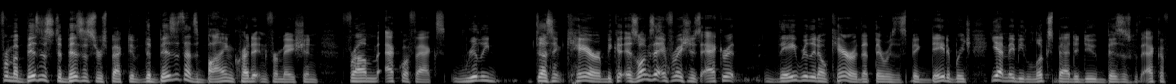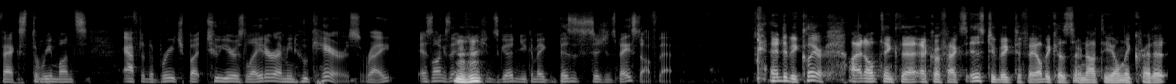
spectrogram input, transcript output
from a business to business perspective, the business that's buying credit information from Equifax really doesn't care because as long as that information is accurate, they really don't care that there was this big data breach. Yeah, it maybe looks bad to do business with Equifax three months after the breach, but two years later, I mean, who cares, right? As long as the mm-hmm. information's good and you can make business decisions based off that. And to be clear, I don't think that Equifax is too big to fail because they're not the only credit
